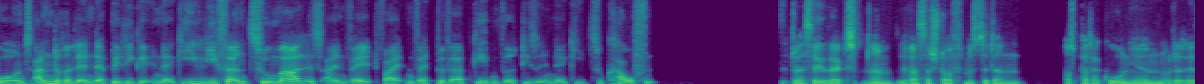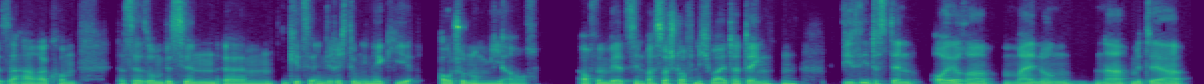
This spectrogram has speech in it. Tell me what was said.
wo uns andere Länder billige Energie liefern, zumal es einen weltweiten Wettbewerb geben wird, diese Energie zu kaufen. Du hast ja gesagt, ne, Wasserstoff müsste dann aus Patagonien oder der Sahara kommen, das ist ja so ein bisschen, ähm, geht es ja in die Richtung Energieautonomie auch. Auch wenn wir jetzt den Wasserstoff nicht weiterdenken, wie sieht es denn eurer Meinung nach mit der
